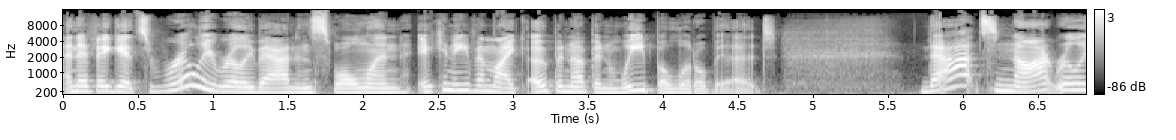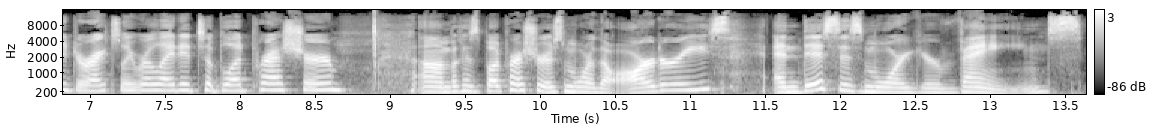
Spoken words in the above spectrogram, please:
And if it gets really, really bad and swollen, it can even like open up and weep a little bit. That's not really directly related to blood pressure um, because blood pressure is more the arteries, and this is more your veins.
